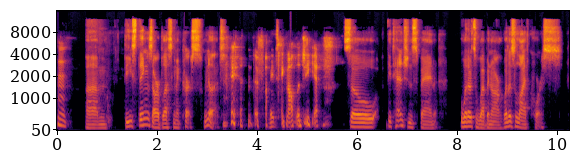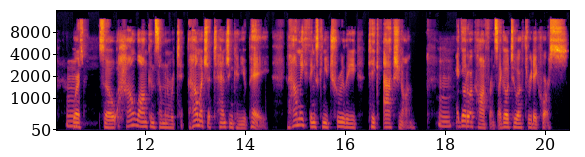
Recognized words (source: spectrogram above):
Hmm. Um, these things are a blessing and a curse. We know that. right? Technology, yeah. So the attention span, whether it's a webinar, whether it's a live course, hmm. whereas so how long can someone retain how much attention can you pay? And how many things can you truly take action on? Mm. i go to a conference i go to a three-day course.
